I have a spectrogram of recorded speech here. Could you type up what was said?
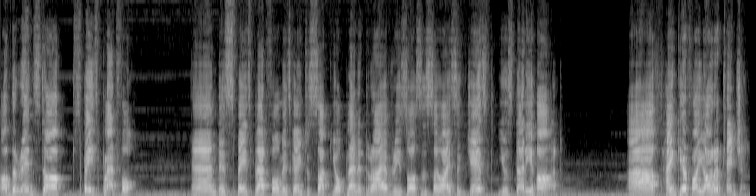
of the Renstar space platform. And this space platform is going to suck your planet dry of resources, so I suggest you study hard. Ah, thank you for your attention.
